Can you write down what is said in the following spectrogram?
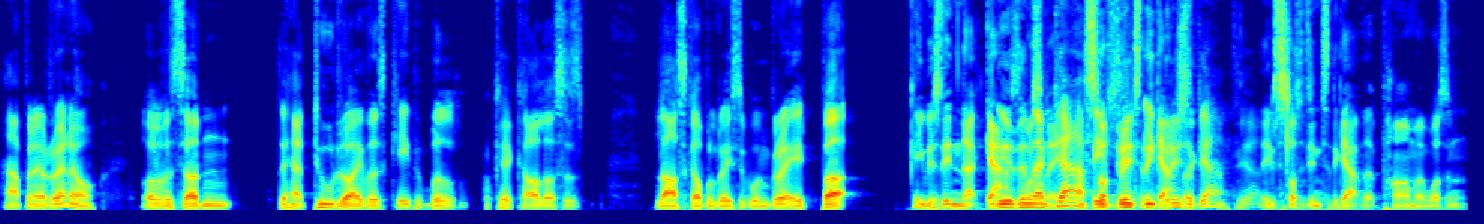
happened at Renault. All of a sudden, they had two drivers capable. Okay, Carlos's last couple of races weren't great, but he was in that gap. He was in that he? gap. He, he, bridged, the, he gap bridged that, the gap. Yeah. He slotted into the gap that Palmer wasn't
